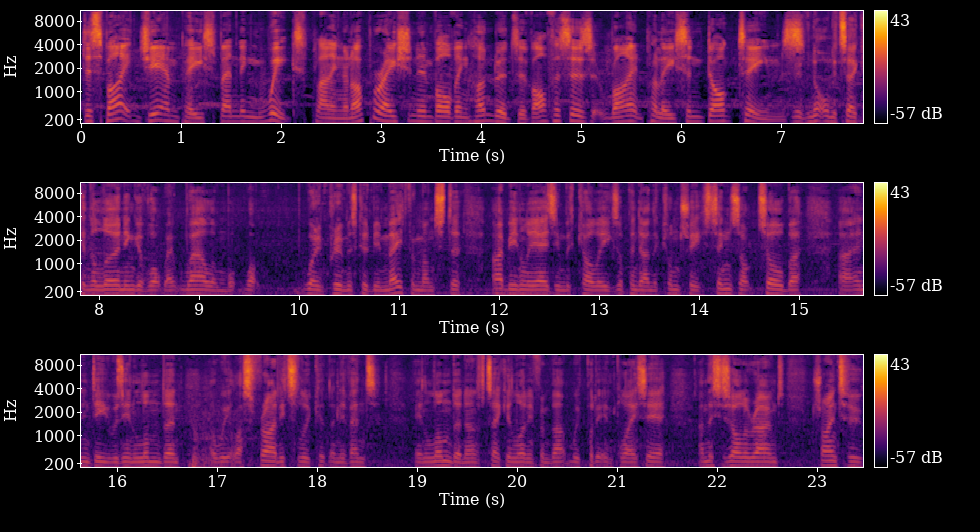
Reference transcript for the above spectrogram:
despite GMP spending weeks planning an operation involving hundreds of officers, riot police, and dog teams. We've not only taken the learning of what went well and what, what where improvements could be made for Manchester. I've been liaising with colleagues up and down the country since October uh, and indeed was in London a week last Friday to look at an event in London and I've taken learning from that. We've put it in place here and this is all around trying to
